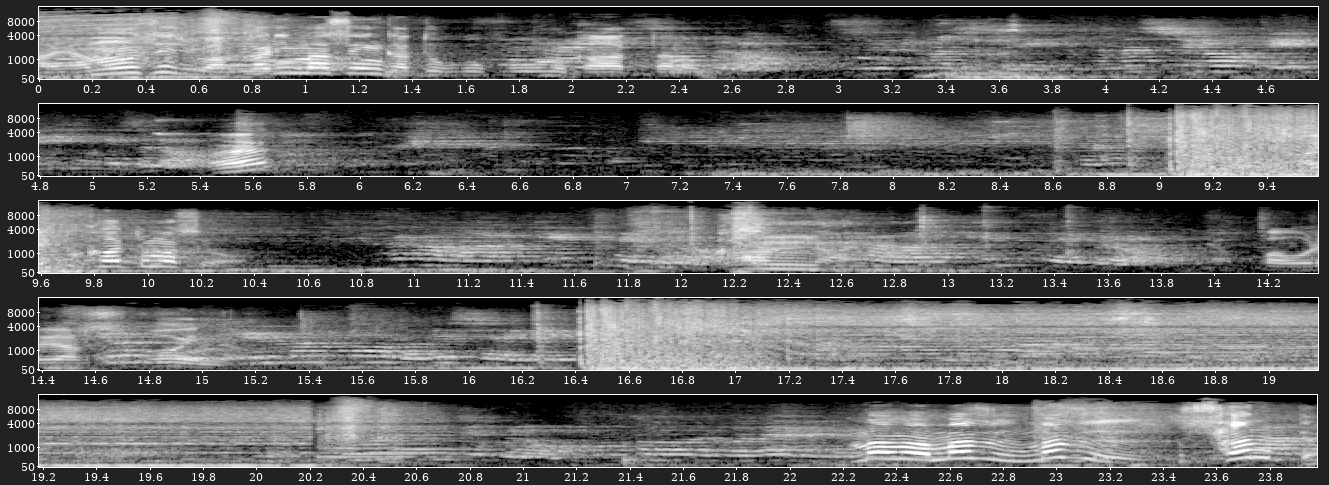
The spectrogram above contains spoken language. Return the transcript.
あ山本選手分かりませんかどこフォーム変わったのかえ？だいぶ変わってますよ。分かんない。やっぱ俺はすごいな。まあまあまずまず3点。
